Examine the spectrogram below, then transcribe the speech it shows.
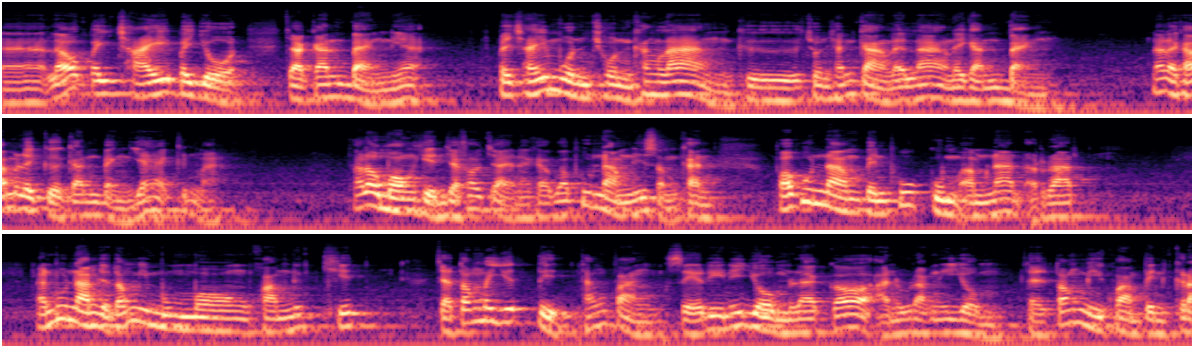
นะแล้วไปใช้ประโยชน์จากการแบ่งเนี้ยไปใช้มวลชนข้างล่าง คือชนชั้นกลางและล่างในการแบ่งนั่นแหละครับมันเลยเกิดการแบ่งแยกขึ้นมา ถ้าเรามองเห็นจะเข้าใจนะครับว่าผู้นำนี่สำคัญ เพราะผู้นำเป็นผู้กลุ่มอำนาจรัฐ อันผู้นำจะต้องมีมุมมองความนึกคิด จะต้องไม่ยึดติดทั้งฝั่งเสรีนิยม และก็อนุรักษ์นิยม แต่ต้องมีความเป็นกล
